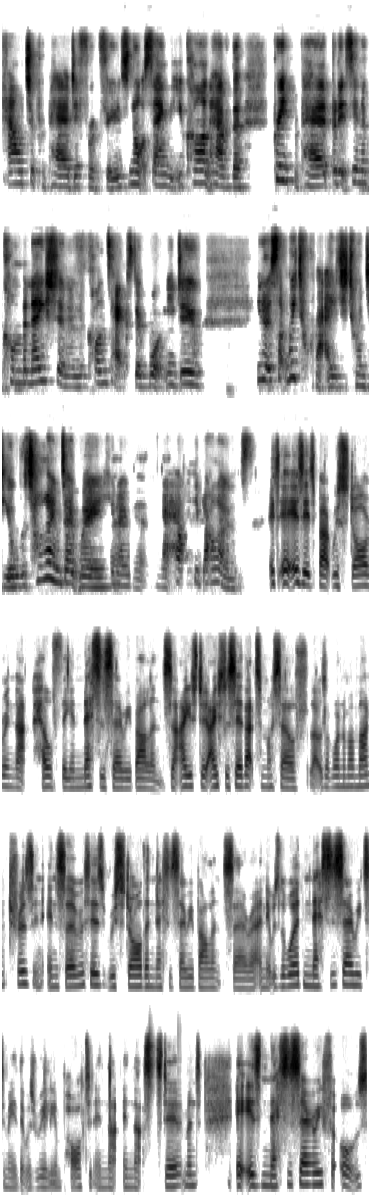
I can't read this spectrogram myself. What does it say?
how to prepare different foods. Not saying that you can't have the pre-prepared but it's in a combination and the context of what you do. You know it's like we talk about 80 20 all the time don't we? You know yeah, yeah. a healthy balance it, it is it's about restoring that healthy and necessary balance. I used to i used to say that to myself that was one of my mantras in, in services restore the necessary balance sarah. And it was the word necessary to me that was really important in that in that statement. It is necessary for us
